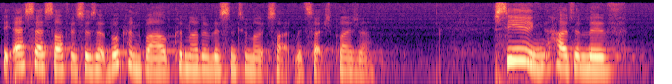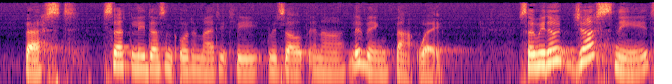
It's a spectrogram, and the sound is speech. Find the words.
the SS officers at Buchenwald could not have listened to Mozart with such pleasure. Seeing how to live best certainly doesn't automatically result in our living that way. So we don't just need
